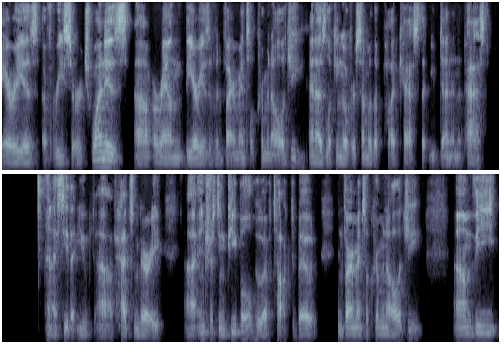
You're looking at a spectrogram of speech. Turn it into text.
areas of research. One is uh, around the areas of environmental criminology, and I was looking over some of the podcasts that you've done in the past, and I see that you've uh, had some very uh, interesting people who have talked about environmental criminology. Um, the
